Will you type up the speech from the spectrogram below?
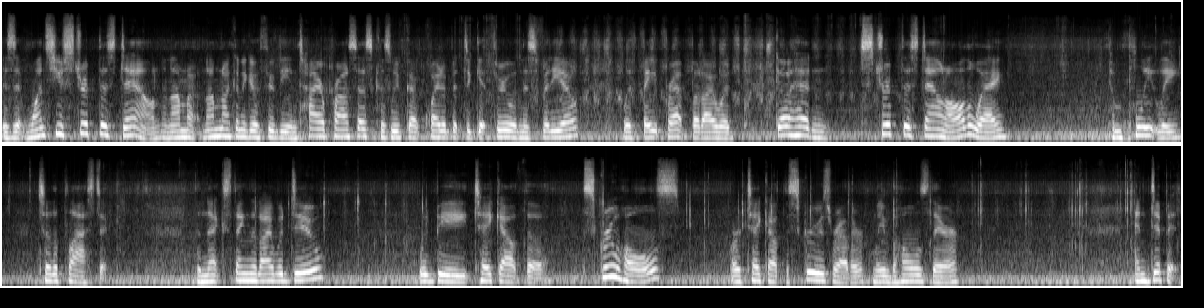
is that once you strip this down, and I'm not, I'm not going to go through the entire process because we've got quite a bit to get through in this video with bait prep, but I would go ahead and strip this down all the way, completely to the plastic. The next thing that I would do would be take out the screw holes, or take out the screws rather, leave the holes there, and dip it.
